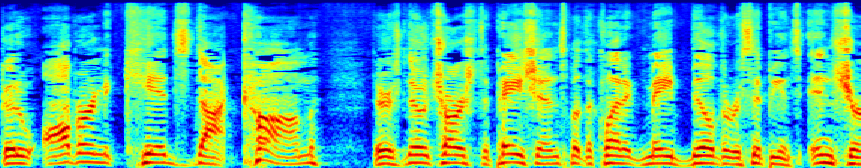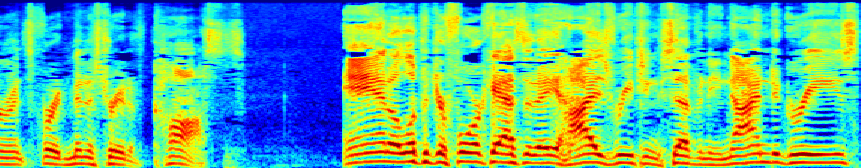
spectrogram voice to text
go to auburnkids.com. There's no charge to patients, but the clinic may bill the recipient's insurance for administrative costs. And a look at your forecast today. Highs reaching 79 degrees.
